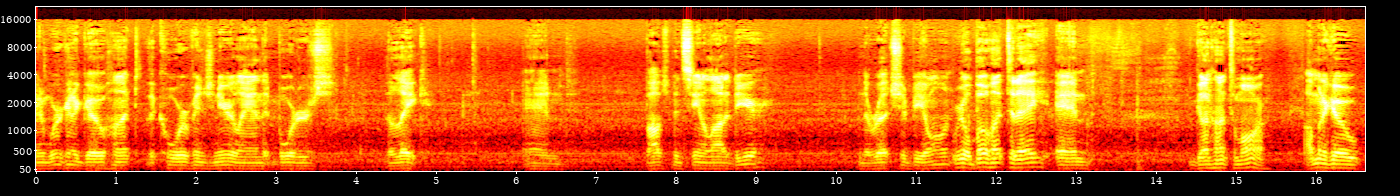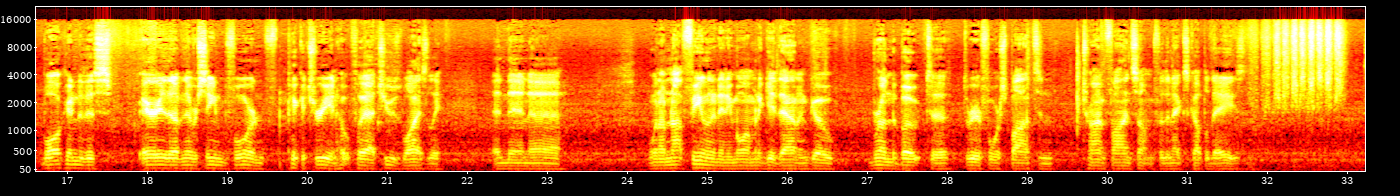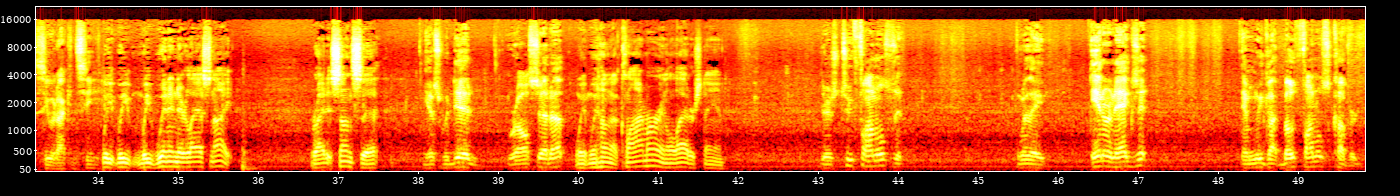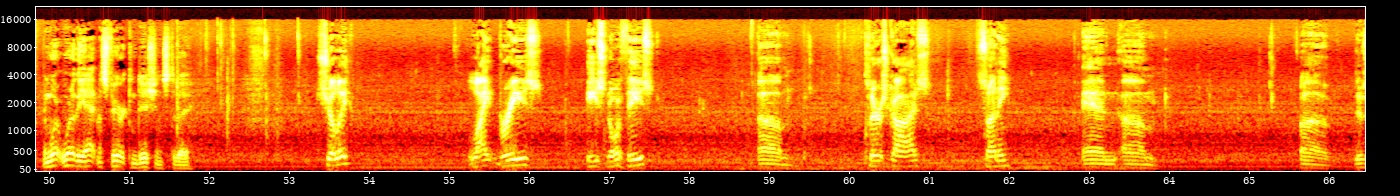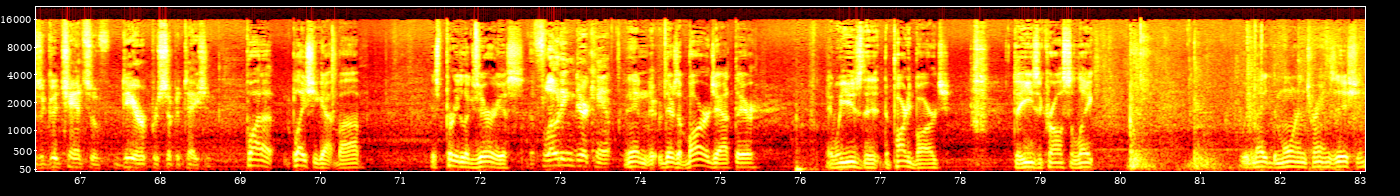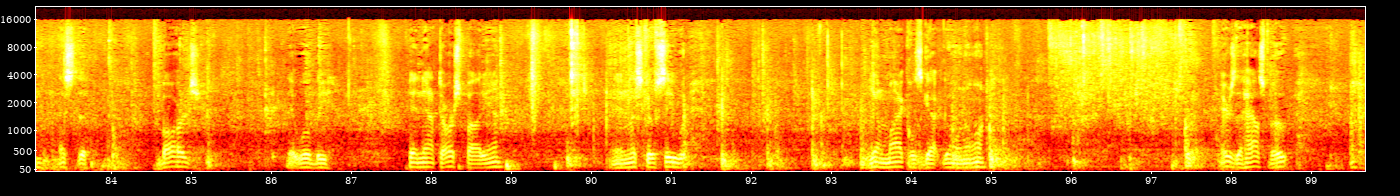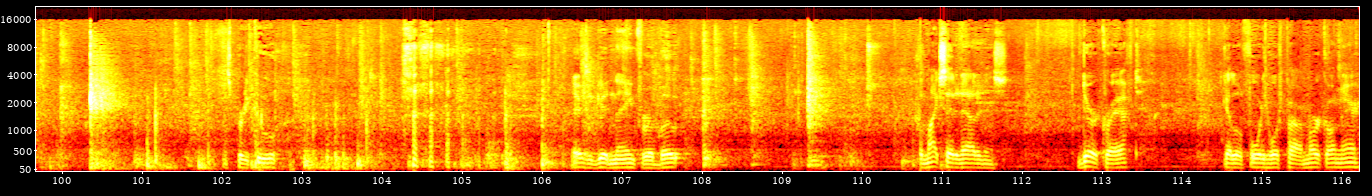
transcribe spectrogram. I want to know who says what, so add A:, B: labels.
A: and we're gonna go hunt the Corps of Engineer land that borders the lake. And Bob's been seeing a lot of deer, and the rut should be on. Real bow hunt today and gun hunt tomorrow. I'm gonna go walk into this area that I've never seen before and pick a tree, and hopefully I choose wisely. And then uh, when I'm not feeling it anymore, I'm gonna get down and go run the boat to three or four spots and try and find something for the next couple days. See what I can see.
B: We, we, we went in there last night, right at sunset.
C: Yes, we did. We're all set up.
B: We, we hung a climber and a ladder stand.
C: There's two funnels that where they enter and exit, and we got both funnels covered.
B: And what, what are the atmospheric conditions today?
C: Chilly, light breeze, east northeast, um, clear skies, sunny, and um, uh, there's a good chance of deer precipitation.
B: What a place you got, Bob. It's pretty luxurious.
C: The floating deer camp.
B: And then there's a barge out there. And we use the, the party barge to ease across the lake. We made the morning transition. That's the barge that we'll be heading out to our spot in. And let's go see what young Michael's got going on. There's the houseboat. That's pretty cool. There's a good name for a boat. But Mike's headed out in his Duracraft. Got a little 40 horsepower Merc on there.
